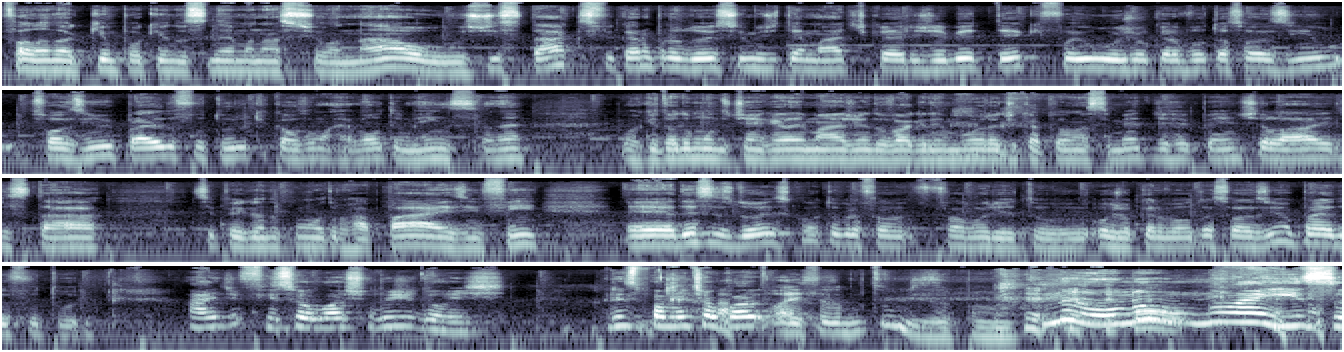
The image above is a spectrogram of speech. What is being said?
Falando aqui um pouquinho do cinema nacional, os destaques ficaram para dois filmes de temática LGBT, que foi o Hoje Eu Quero Voltar Sozinho, Sozinho e Praia do Futuro, que causou uma revolta imensa, né? Porque todo mundo tinha aquela imagem do Wagner Moura de Capitão Nascimento, de repente lá ele está se pegando com outro rapaz, enfim. É, desses dois, qual é o teu fa- favorito? Hoje Eu Quero Voltar Sozinho ou Praia do Futuro? Ah, é difícil, eu gosto dos dois. Principalmente eu gosto. Vai ser muito lisa, pô. Não, não, não é isso.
